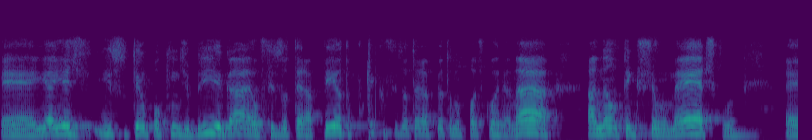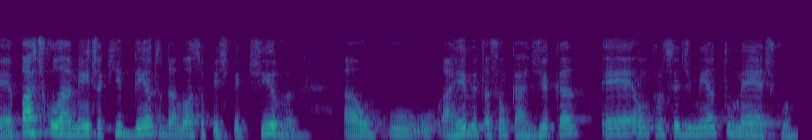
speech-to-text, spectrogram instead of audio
É, e aí isso tem um pouquinho de briga, ah, é o fisioterapeuta, por que, que o fisioterapeuta não pode coordenar? Ah, não, tem que ser um médico. É, particularmente aqui dentro da nossa perspectiva, a, o, a reabilitação cardíaca é um procedimento médico,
